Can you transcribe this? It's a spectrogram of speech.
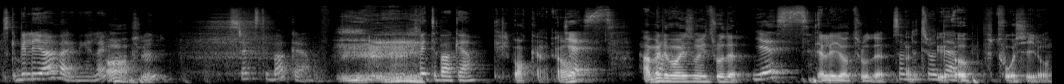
Ska, vill du göra en vägning eller? Ja, absolut. Strax tillbaka då. Vi är tillbaka. Tillbaka. Ja. Yes. Ja, men det var ju som vi trodde. Yes. Eller jag trodde. Som du trodde. Mm. Upp två kilo.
